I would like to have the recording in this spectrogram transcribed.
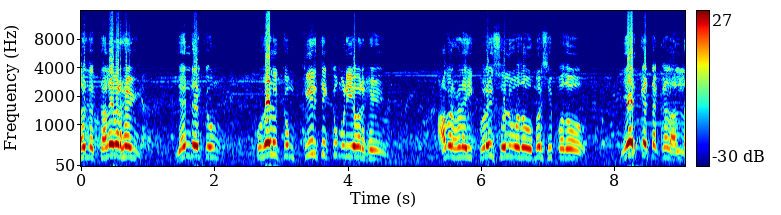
அந்த தலைவர்கள் என்றைக்கும் புகழுக்கும் கீர்த்திக்கும் உரியவர்கள். அவர்களை குறை சொல்வதோ விமர்சிப்பதோ ஏற்கத்தக்கது அல்ல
